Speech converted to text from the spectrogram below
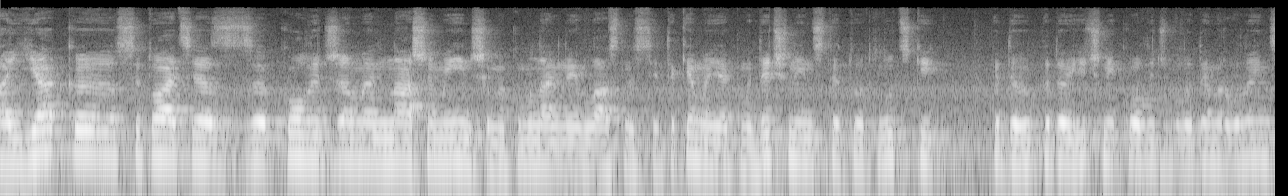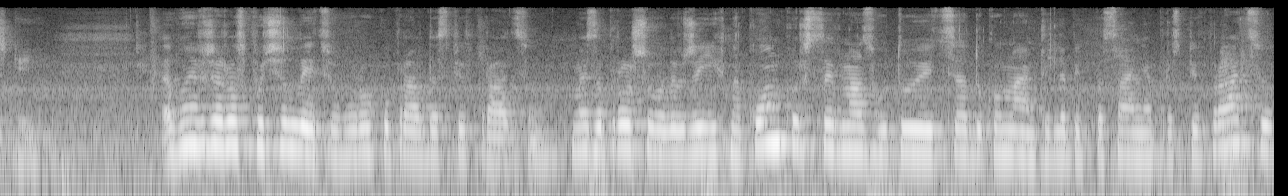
А як е, ситуація з коледжами нашими іншими комунальної власності, такими як медичний інститут, Луцький педагогічний коледж Володимир Волинський? Ми вже розпочали цього року, правда, співпрацю. Ми запрошували вже їх на конкурси. В нас готуються документи для підписання про співпрацю,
